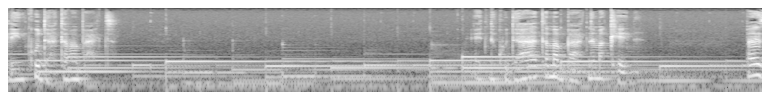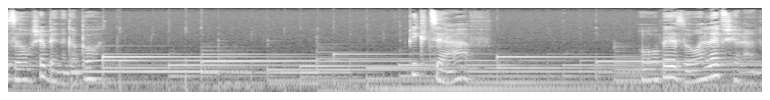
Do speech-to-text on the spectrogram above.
לנקודת המבט. את נקודת המבט נמקד באזור שבין הגבות, בקצה האף, או באזור הלב שלנו.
